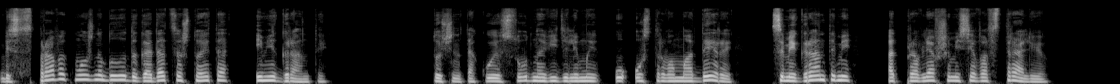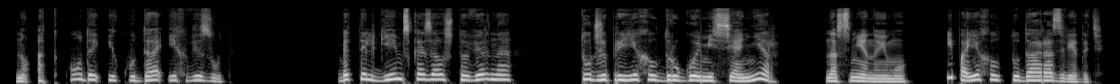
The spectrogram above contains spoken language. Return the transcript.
Без справок можно было догадаться, что это иммигранты. Точно такое судно видели мы у острова Мадеры с эмигрантами, отправлявшимися в Австралию. Но откуда и куда их везут? Беттельгейм сказал, что верно, тут же приехал другой миссионер на смену ему и поехал туда разведать.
